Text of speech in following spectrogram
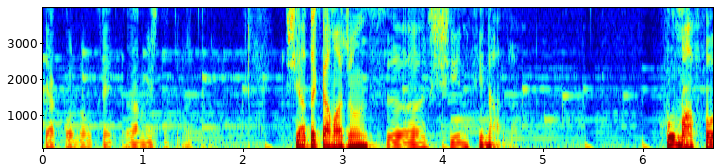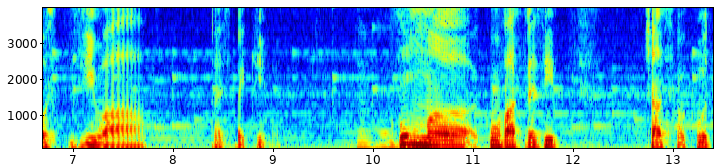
de acolo cred că a mers totul natural. Și iată că am ajuns uh, și în finală. Cum a fost ziua respectivă? Da, o zi... Cum, uh, cum v-ați trezit? Ce ați făcut?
